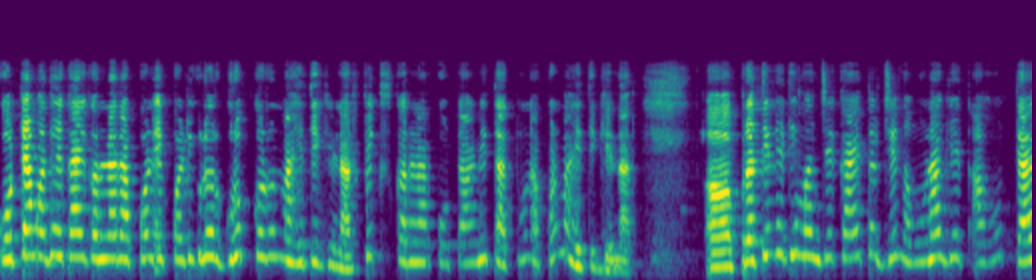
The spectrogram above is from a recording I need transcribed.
कोट्यामध्ये काय करणार आपण? एक पर्टिक्युलर ग्रुपकडून माहिती घेणार. फिक्स करणार कोटा आणि त्यातून आपण माहिती घेणार. प्रतिनिधी म्हणजे काय? तर जे नमुना घेत आहोत त्या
